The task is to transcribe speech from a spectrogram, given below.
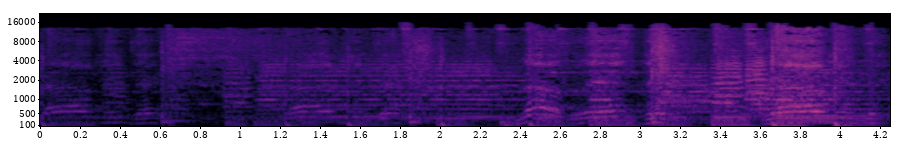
Lovely day, lovely day, lovely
